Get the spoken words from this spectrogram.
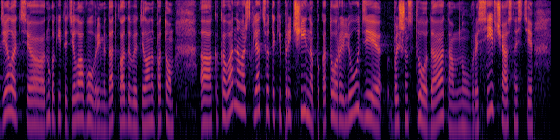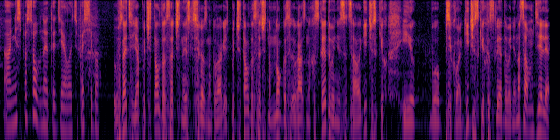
делать а, ну, какие-то дела вовремя, да, откладывает дела на потом. Какова, на ваш взгляд, все-таки причина, по которой люди, большинство, да, там, ну, в России в частности, не способны это делать? Спасибо. Вы знаете, я почитал достаточно, если серьезно говорить, почитал достаточно много разных исследований, социологических и психологических исследований. На самом деле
